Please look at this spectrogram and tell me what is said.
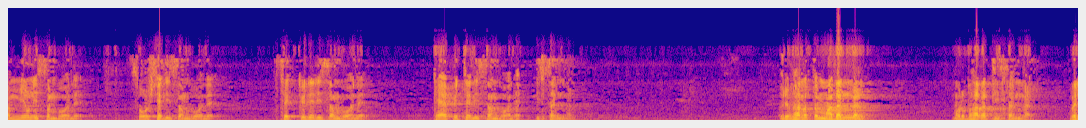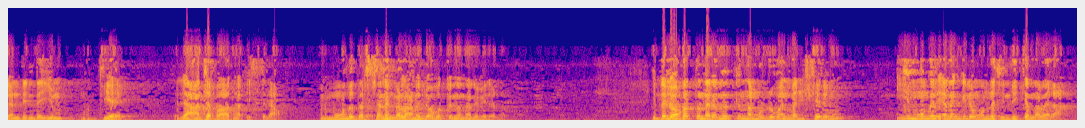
കമ്മ്യൂണിസം പോലെ സോഷ്യലിസം പോലെ സെക്യുലറിസം പോലെ ക്യാപിറ്റലിസം പോലെ ഇസങ്ങൾ ഒരു ഭാഗത്ത് മതങ്ങൾ മറുഭാഗത്ത് ഇസങ്ങൾ ഇവ രണ്ടിന്റെയും മധ്യേ രാജപാത ഇസ്ലാം. മൂന്ന് ദർശനങ്ങളാണ് ലോകത്തിന് നിലവിലുള്ളത്. ഇന്ന് ലോകത്ത് നിലനിൽക്കുന്ന മുഴുവൻ മനുഷ്യരും ഈ മൂന്നിൽ ഏതെങ്കിലും ഒന്ന് ചിന്തിക്കുന്നവരാണ്.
